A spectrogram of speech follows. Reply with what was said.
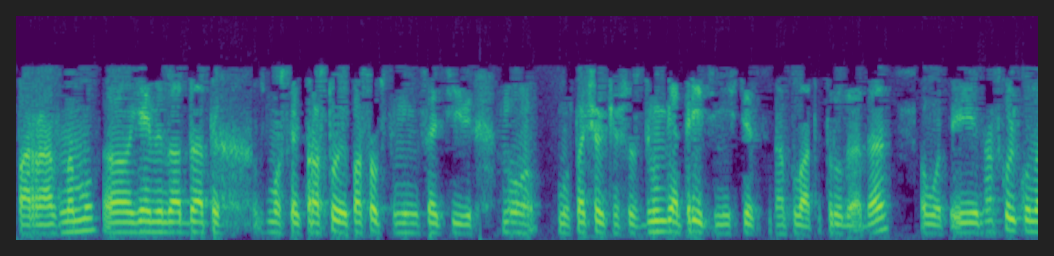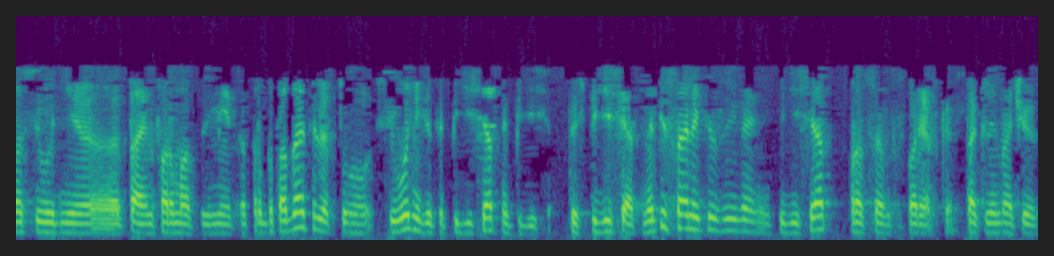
по-разному. Э, я имею в виду отдатых, можно сказать, простое по собственной инициативе, но мы подчеркиваем, что с двумя третьими, естественно, оплаты труда, да, вот. И насколько у нас сегодня э, та информация имеется от работодателя, то сегодня где-то 50 на 50. То есть 50 написали эти заявления, 50 процентов порядка так или иначе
